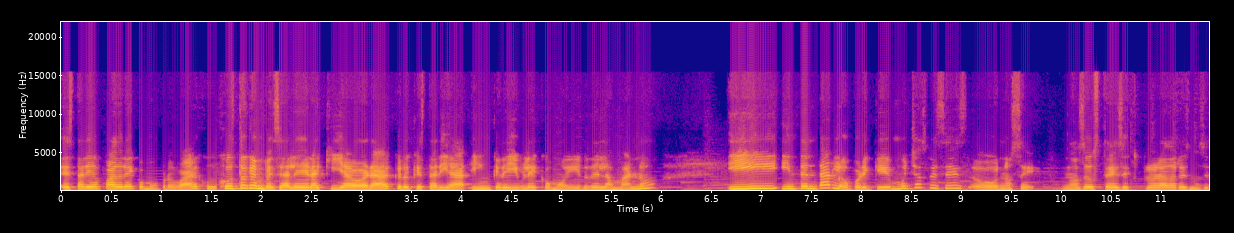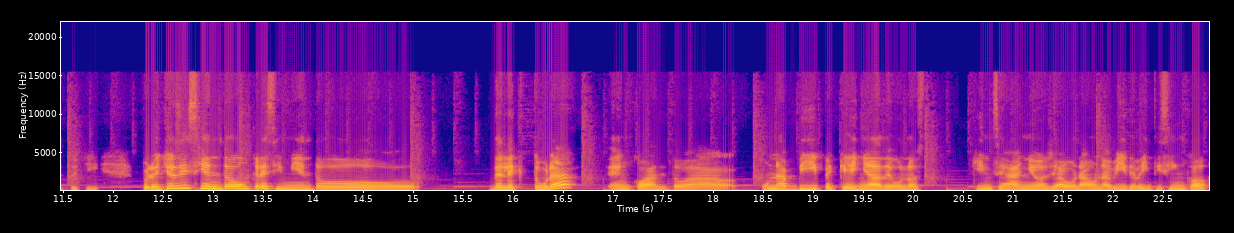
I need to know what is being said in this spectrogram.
estaría padre como probar. Justo que empecé a leer aquí y ahora, creo que estaría increíble como ir de la mano y intentarlo, porque muchas veces, o no sé, no sé ustedes exploradores, no sé tú, pero yo sí siento un crecimiento de lectura en cuanto a una B pequeña de unos 15 años y ahora una B de 25,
